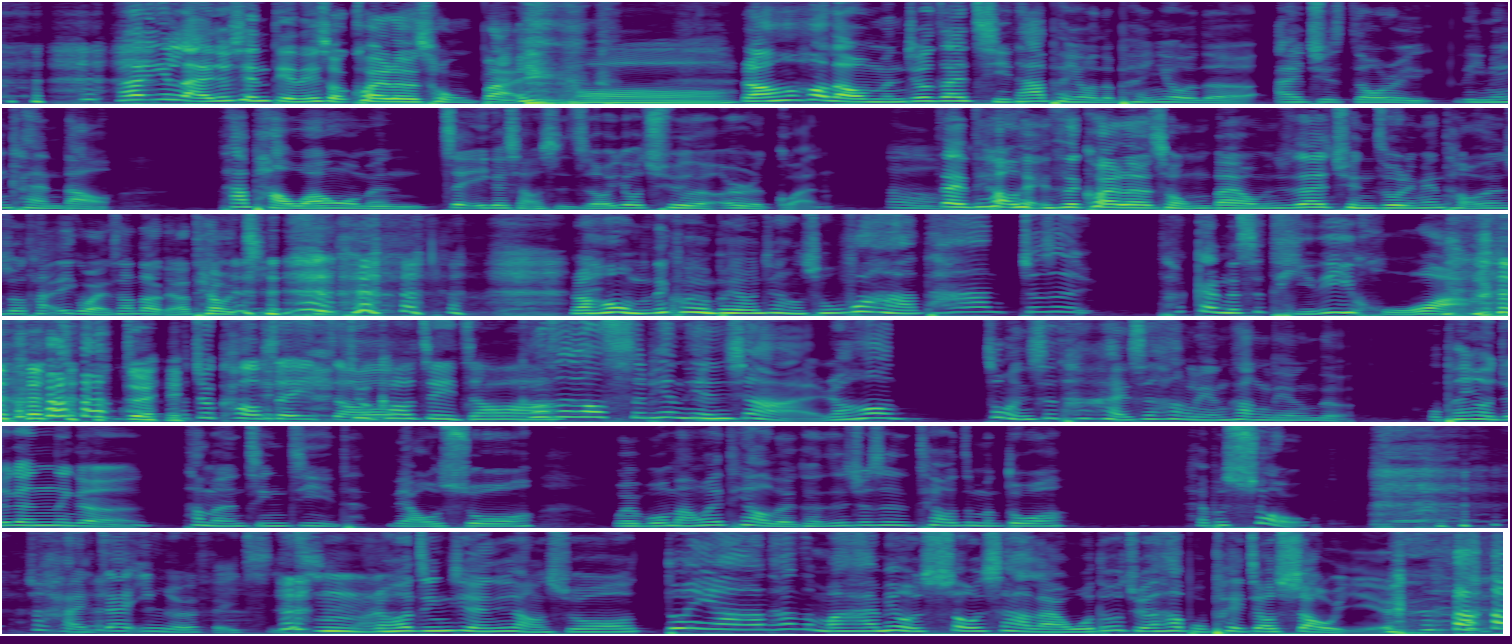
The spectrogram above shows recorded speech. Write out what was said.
他一来就先点了一首《快乐崇拜》，哦，然后后来我们就在其他朋友的朋友的 IG Story 里面看到，他跑完我们这一个小时之后，又去了二馆，嗯，再跳了一次快乐崇拜，我们就在群组里面讨论说他一个晚上到底要跳几次。然后我们那块的朋友就想说，哇，他就是他干的是体力活啊，对，就靠这一招，就靠这一招啊靠这，招吃遍天下、欸。然后重点是他还是항连항连的。我朋友就跟那个他们的经纪聊说，韦伯蛮会跳的，可是就是跳这么多还不瘦。就还在婴儿肥吃期嗯，然后经纪人就想说，对呀、他怎么还没有瘦下来？我都觉得他不配叫少爷。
